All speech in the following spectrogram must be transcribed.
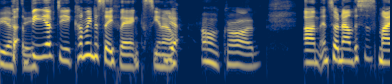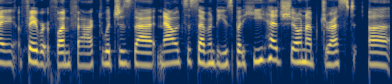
BFD. BFD coming to say thanks, you know? Yeah. Oh god. Um, and so now this is my favorite fun fact, which is that now it's the 70s, but he had shown up dressed uh,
